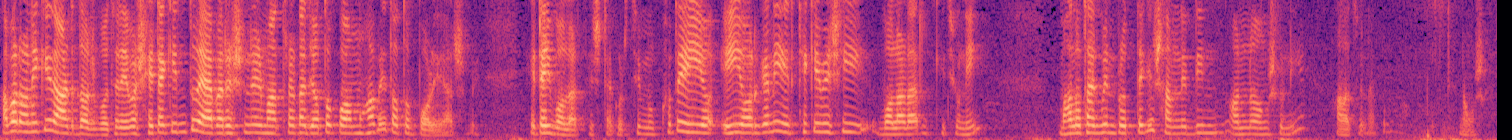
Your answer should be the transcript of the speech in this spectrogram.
আবার অনেকের আট দশ বছর, এবার সেটা কিন্তু অ্যাভারেশনের মাত্রাটা যত কম হবে, তত পরে আসবে। এটাই বলার চেষ্টা করছি। মুখ্যত এই এই অর্গানে এর থেকে বেশি বলার আর কিছু নেই। ভালো থাকবেন প্রত্যেকে। সামনের দিন অন্য অংশ নিয়ে আলোচনা করব। নমস্কার।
